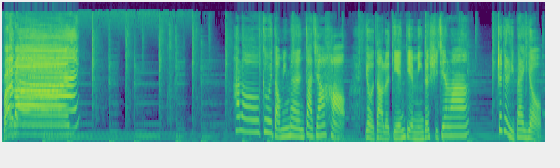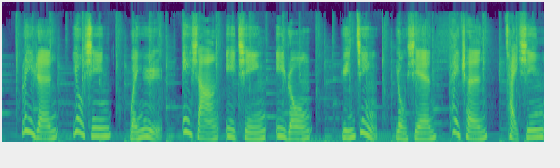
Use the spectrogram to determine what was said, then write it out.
拜拜。Hello，各位岛民们，大家好！又到了点点名的时间啦。这个礼拜有丽人、佑心、文宇、逸翔、逸晴、逸荣、云静、永贤、佩晨、彩心、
